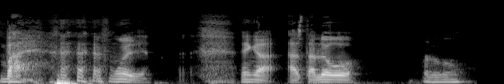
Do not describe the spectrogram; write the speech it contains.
Vale, muy bien. Venga, hasta luego. Hasta luego.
